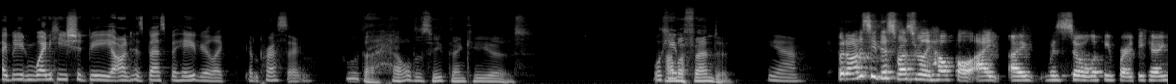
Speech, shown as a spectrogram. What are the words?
I mean, when he should be on his best behavior, like impressing. Who the hell does he think he is? Well, he, I'm offended. yeah. But honestly, this was really helpful. I, I was so looking forward to hearing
